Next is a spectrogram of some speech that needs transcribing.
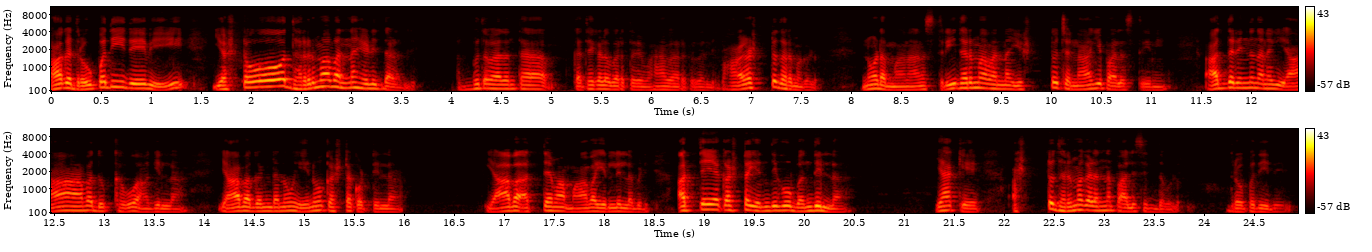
ಆಗ ದ್ರೌಪದಿ ದೇವಿ ಎಷ್ಟೋ ಧರ್ಮವನ್ನ ಹೇಳಿದ್ದಾಳಲ್ಲಿ. ಅದ್ಭುತವಾದಂತಹ ಕಥೆಗಳು ಬರ್ತವೆ ಮಹಾಭಾರತದಲ್ಲಿ, ಬಹಳಷ್ಟು ಧರ್ಮಗಳು. ನೋಡಮ್ಮ, ನಾನು ಸ್ತ್ರೀ ಧರ್ಮವನ್ನು ಎಷ್ಟು ಚೆನ್ನಾಗಿ ಪಾಲಿಸ್ತೀನಿ. ಆದ್ದರಿಂದ ನನಗೆ ಯಾವ ದುಃಖವೂ ಆಗಿಲ್ಲ. ಯಾವ ಗಂಡನೂ ಏನೂ ಕಷ್ಟ ಕೊಟ್ಟಿಲ್ಲ. ಯಾವ ಅತ್ತೆ ಮಾವ ಇರಲಿಲ್ಲ ಬಿಡಿ. ಅತ್ತೆಯ ಕಷ್ಟ ಎಂದಿಗೂ ಬಂದಿಲ್ಲ. ಯಾಕೆ? ಅಷ್ಟು ಧರ್ಮಗಳನ್ನು ಪಾಲಿಸಿದ್ದವಳು ದ್ರೌಪದಿ ದೇವಿ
